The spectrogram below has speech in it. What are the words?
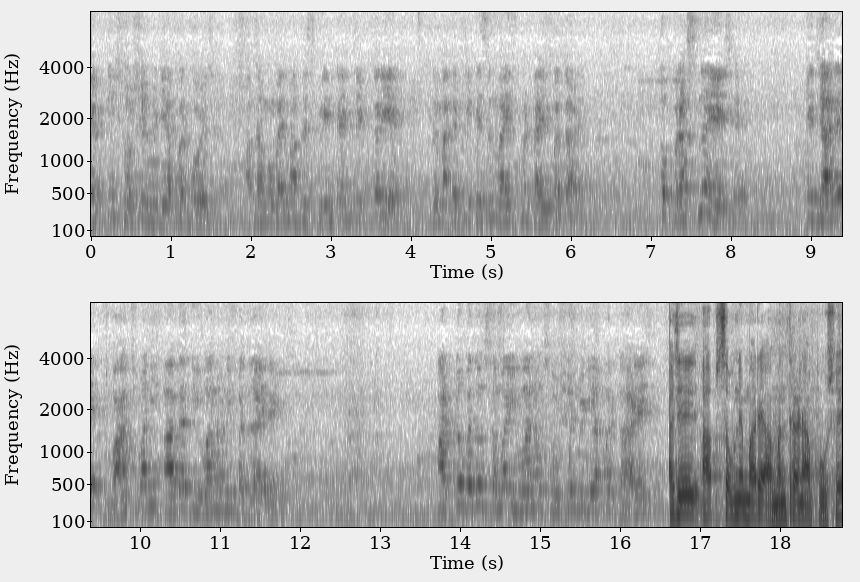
વ્યક્તિ સોશિયલ મીડિયા પર હોય છે. આપણા મોબાઈલમાં આપણે સ્ક્રીન ટાઈમ ચેક કરીએ, તો એમાં એપ્લિકેશન વાઇઝ પણ ટાઈમ બતાડે. તો પ્રશ્ન એ છે કે જ્યારે વાંચવાની આદત યુવાનોની બદલાઈ રહી છે, આટલો બધો સમય યુવાનો સોશિયલ મીડિયા પર ગાળે આજે આપ સૌને મારે આમંત્રણ આપવું છે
